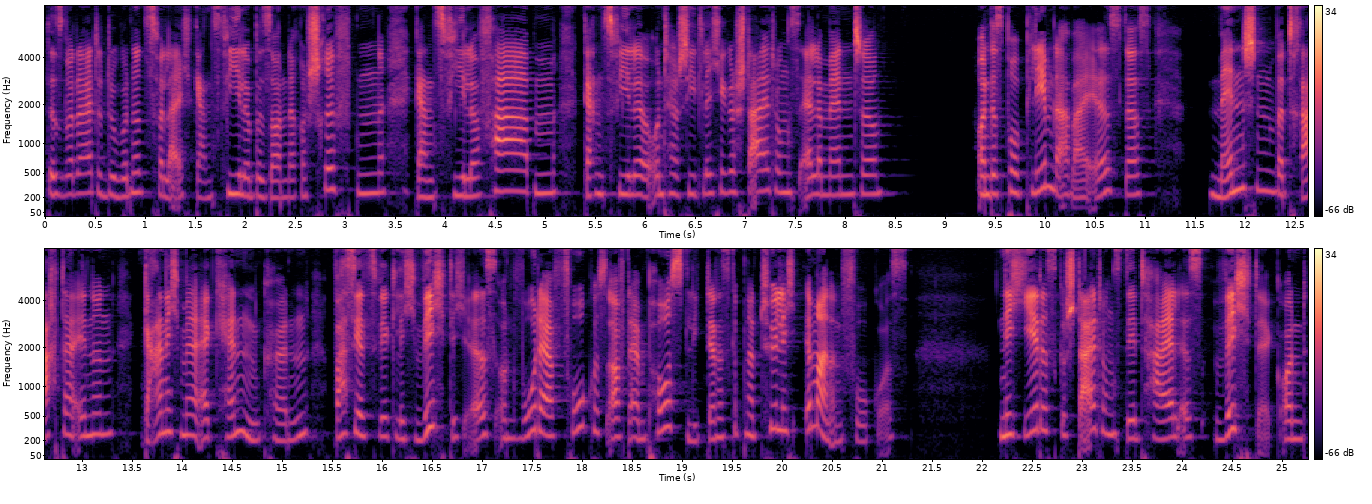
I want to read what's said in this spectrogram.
Das bedeutet, du benutzt vielleicht ganz viele besondere Schriften, ganz viele Farben, ganz viele unterschiedliche Gestaltungselemente. Und das Problem dabei ist, dass Menschen, Betrachterinnen gar nicht mehr erkennen können, was jetzt wirklich wichtig ist und wo der Fokus auf deinem Post liegt. Denn es gibt natürlich immer einen Fokus. Nicht jedes Gestaltungsdetail ist wichtig. Und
